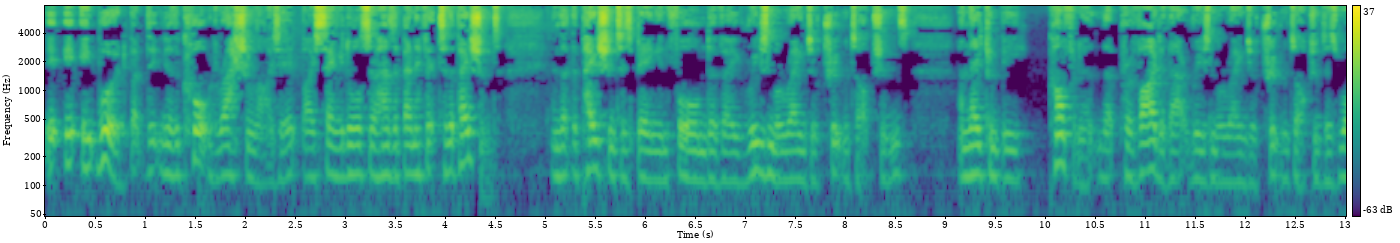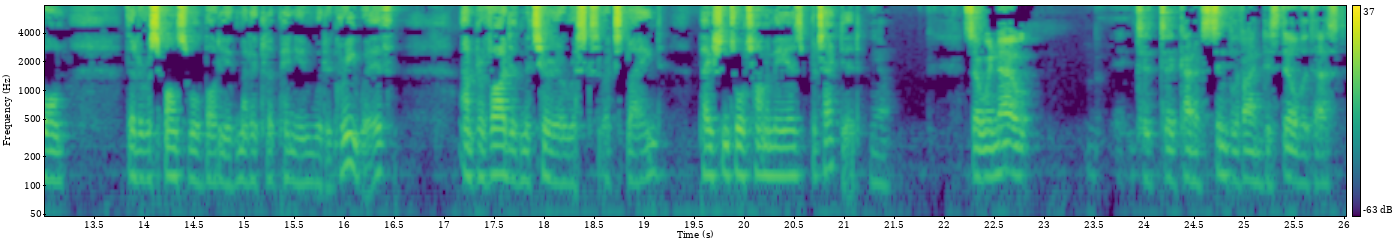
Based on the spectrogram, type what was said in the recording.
It, it, it would, but the, you know, the court would rationalise it by saying it also has a benefit to the patient, and that the patient is being informed of a reasonable range of treatment options, and they can be confident that provided that reasonable range of treatment options is one that a responsible body of medical opinion would agree with, and provided material risks are explained, patient autonomy is protected. Yeah. So we know, to, to kind of simplify and distill the test,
